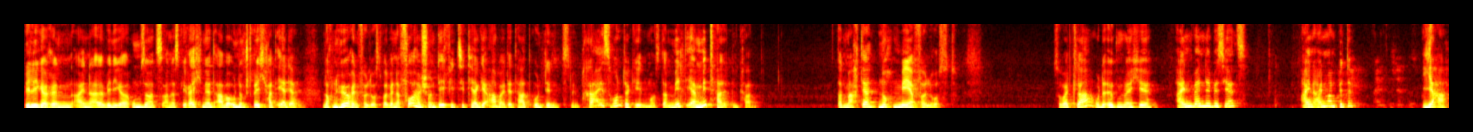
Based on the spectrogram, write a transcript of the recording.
billigeren, einer, äh, weniger Umsatz anders gerechnet. Aber unterm Strich hat er der, noch einen höheren Verlust, weil wenn er vorher schon defizitär gearbeitet hat und den, den Preis runtergehen muss, damit er mithalten kann, dann macht er noch mehr Verlust. Soweit klar? Oder irgendwelche Einwände bis jetzt? Ein Einwand bitte? Ja.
